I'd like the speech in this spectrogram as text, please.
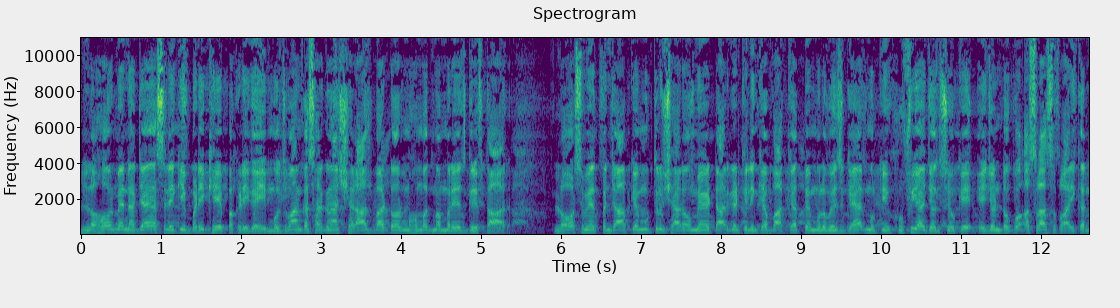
लाहौर में नजायज असले की बड़ी खेप पकड़ी गई। मुलजमान का सरगना शराज भट्ट और मोहम्मद ममरेज गिरफ़्तार। लाहौर समेत पंजाब के मुख्तु शहरों में टारगेट किलिंग के वाकत पर मुलविस गैर मुल्की खुफिया एजेंसियों के एजेंटों को असला सप्लाई करने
